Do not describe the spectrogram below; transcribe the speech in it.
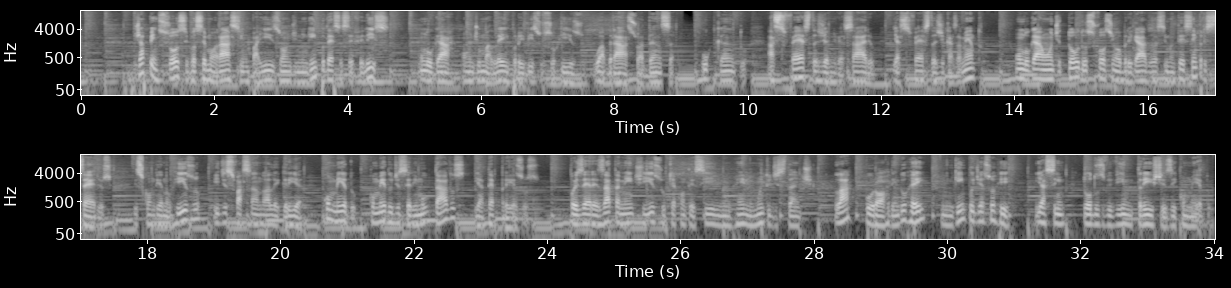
Já pensou se você morasse em um país onde ninguém pudesse ser feliz? Um lugar onde uma lei proibisse o sorriso, o abraço, a dança, o canto, as festas de aniversário e as festas de casamento? Um lugar onde todos fossem obrigados a se manter sempre sérios, escondendo o riso e disfarçando a alegria, com medo, com medo de serem multados e até presos. Pois era exatamente isso que acontecia em um reino muito distante. Lá, por ordem do rei, ninguém podia sorrir, e assim todos viviam tristes e com medo.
